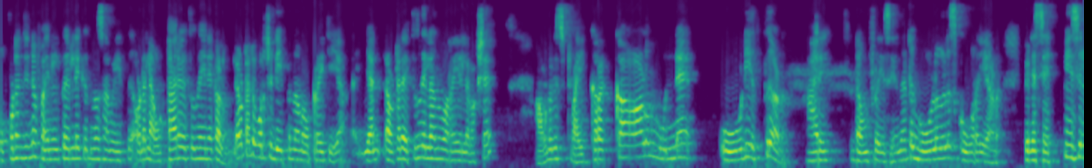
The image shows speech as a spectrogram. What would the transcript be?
ഓപ്പണന്റിന്റെ ഫൈനൽ തേർഡിലേക്ക് എത്തുന്ന സമയത്ത് അവിടെ ലൗട്ടാരോ എത്തുന്നതിനേക്കാളും ലൗട്ടാരോ കുറച്ച് ഡീപ്പ് നിന്നാണ് ഓപ്പറേറ്റ് ചെയ്യുക. ഞാൻ ലൗട്ടാരോ എത്തുന്നില്ല എന്ന് പറയല്ല പക്ഷേ അവിടെ ഒരു സ്ട്രൈക്കറെക്കാളും മുന്നേ ഓടി എത്തുകയാണ്. ആര്? ഡംഫ്രൈസ് എന്നിട്ട് ഗോളുകൾ സ്കോർ ചെയ്യാണ്. പിന്നെ സെറ്റ് പീസിൽ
